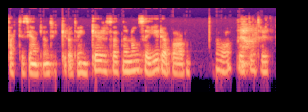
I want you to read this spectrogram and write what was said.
faktiskt egentligen tycker och tänker. Så att när någon säger det bara, ja, vet inte riktigt.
